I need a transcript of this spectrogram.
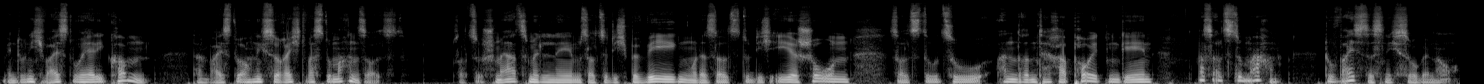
Wenn du nicht weißt, woher die kommen, dann weißt du auch nicht so recht, was du machen sollst. Sollst du Schmerzmittel nehmen? Sollst du dich bewegen oder sollst du dich eher schonen? Sollst du zu anderen Therapeuten gehen? Was sollst du machen? Du weißt es nicht so genau.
